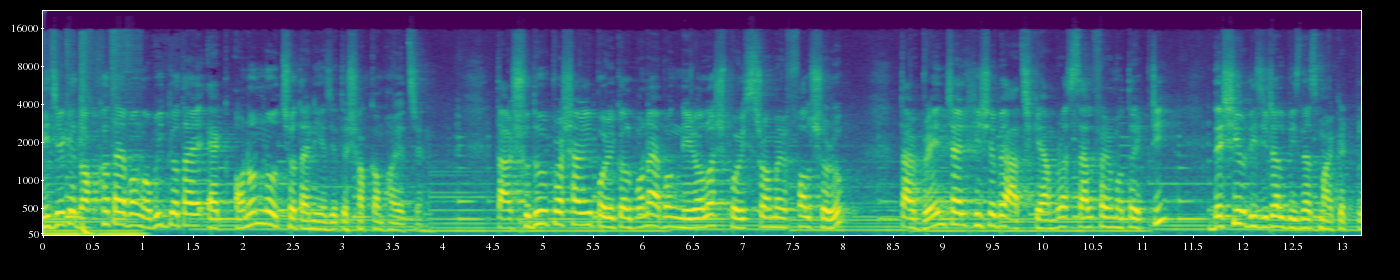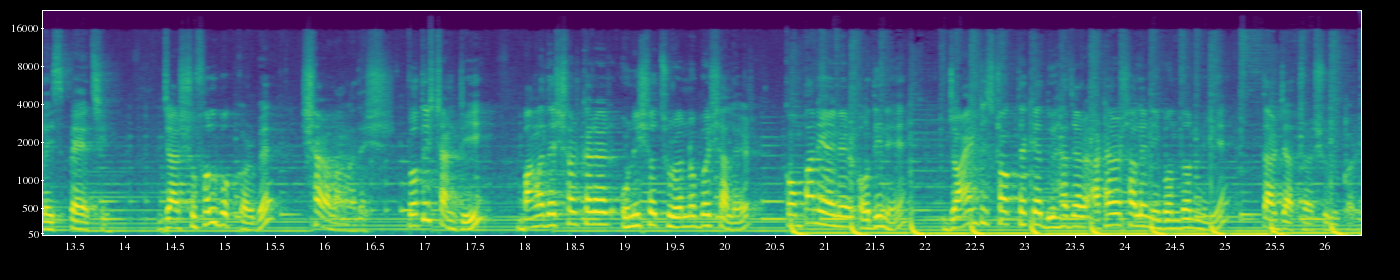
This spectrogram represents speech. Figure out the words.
নিজেকে দক্ষতা এবং অভিজ্ঞতায় এক অনন্য উচ্চতায় নিয়ে যেতে সক্ষম হয়েছেন। তার সুদূর প্রসারী পরিকল্পনা এবং নিরলস পরিশ্রমের ফলস্বরূপ তার ব্রেন চাইল্ড হিসেবে আজকে আমরা সেলফের মতো একটি দেশীয় ডিজিটাল বিজনেস মার্কেট প্লেস পেয়েছি, যার সুফল ভোগ করবে সারা বাংলাদেশ। প্রতিষ্ঠানটি বাংলাদেশ সরকারের উনিশশো চুরানব্বই সালের কোম্পানি আইনের অধীনে জয়েন্ট স্টক থেকে দুই হাজার আঠারো সালে নিবন্ধন নিয়ে তার যাত্রা শুরু করে।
